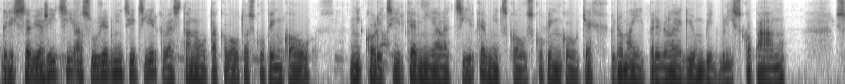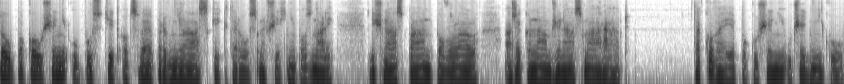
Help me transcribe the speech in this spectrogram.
Když se věřící a služebníci církve stanou takovouto skupinkou, nikoli církevní, ale církevnickou skupinkou těch, kdo mají privilegium být blízko pánu, jsou pokoušeni upustit od své první lásky, kterou jsme všichni poznali, když nás pán povolal a řekl nám, že nás má rád. Takové je pokušení učedníků.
